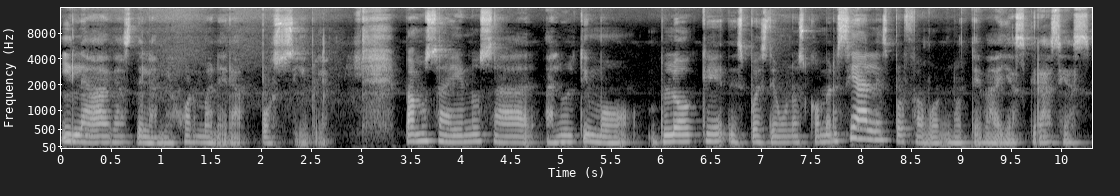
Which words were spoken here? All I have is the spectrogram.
y la hagas de la mejor manera posible. Vamos a irnos al último bloque después de unos comerciales. Por favor, no te vayas. Gracias.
